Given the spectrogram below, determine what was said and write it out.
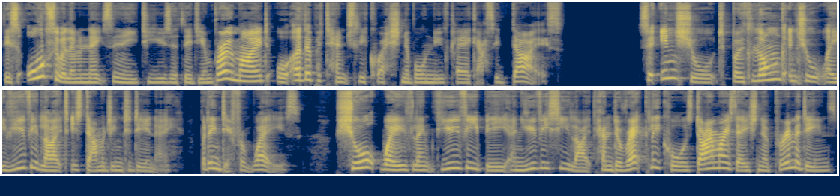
This also eliminates the need to use ethidium bromide or other potentially questionable nucleic acid dyes. So, in short, both long and short wave UV light is damaging to DNA, but in different ways. Short wavelength UVB and UVC light can directly cause dimerization of pyrimidines,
